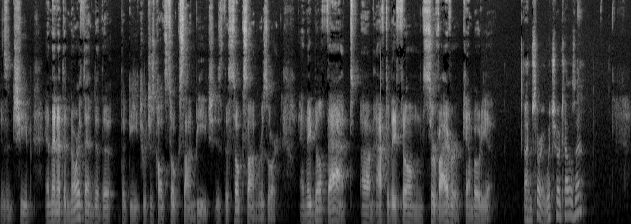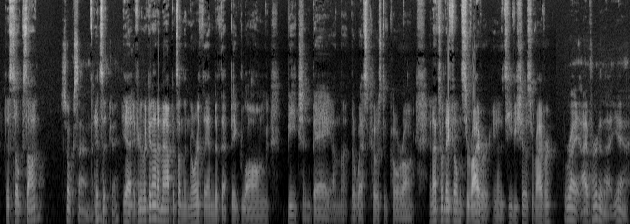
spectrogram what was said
isn't cheap. And then at the north end of the, the beach, which is called Soksan Beach, is the Soksan Resort, and they built that um, after they filmed Survivor Cambodia. I'm sorry, which hotel is that? The Soksan. Soksan. It's a, okay. yeah. If you're looking at a map, it's on the north end of that big long beach and bay on the, the west coast of Koh Rong, and that's where they filmed Survivor. You know the TV show Survivor. Right, I've heard of that. Yeah.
